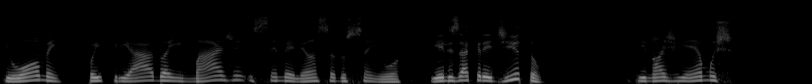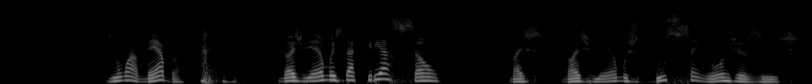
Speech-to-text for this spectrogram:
que o homem foi criado à imagem e semelhança do Senhor. E eles acreditam que nós viemos de uma ameba, nós viemos da criação, mas nós viemos do Senhor Jesus.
